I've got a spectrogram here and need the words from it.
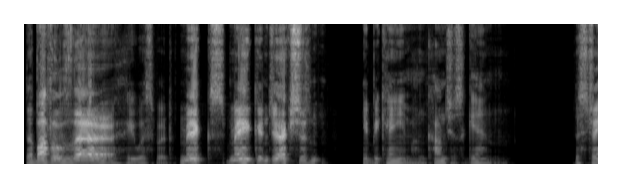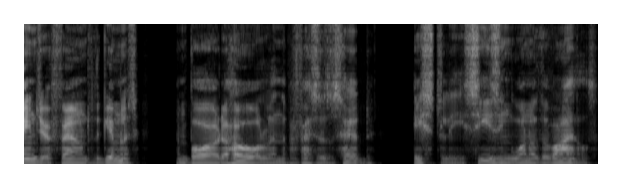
The bottle's there, he whispered. Mix, make injection. He became unconscious again. The stranger found the gimlet and bored a hole in the professor's head. Hastily seizing one of the vials,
